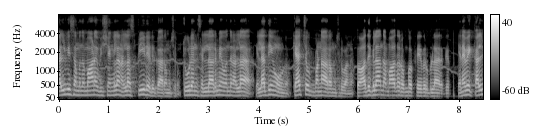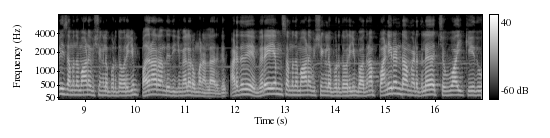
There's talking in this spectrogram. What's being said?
கல்வி சம்பந்தமான விஷயங்களை நல்லா ஸ்பீட் எடுக்க ஆரம்பிச்சிடும் ஸ்டூடெண்ட்ஸ் எல்லாருமே வந்து நல்லா எல்லாத்தையும் கேட்ச் அவுட் பண்ண ஆரம்பிச்சிருவாங்க. ஸோ அதுக்கெல்லாம் அந்த மாதம் ரொம்ப ஃபேவரபுளாக இருக்கு. எனவே கல்வி சம்பந்தமான விஷயங்களை பொறுத்த வரைக்கும் பதினாறாம் தேதிக்கு மேல ரொம்ப நல்லா இருக்கு. அடுத்தது விரயம் சம்பந்தமான விஷயங்களை பொறுத்த வரைக்கும் பார்த்தோன்னா பனிரெண்டாம் இடத்துல செவ்வாய் கேது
